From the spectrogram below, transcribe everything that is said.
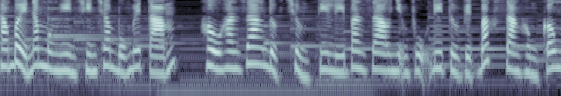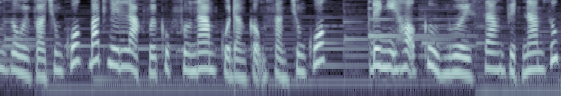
Tháng 7 năm 1948, Hầu Hàn Giang được trưởng ty Lý Ban giao nhiệm vụ đi từ Việt Bắc sang Hồng Kông rồi vào Trung Quốc bắt liên lạc với Cục phương Nam của Đảng Cộng sản Trung Quốc, đề nghị họ cử người sang Việt Nam giúp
